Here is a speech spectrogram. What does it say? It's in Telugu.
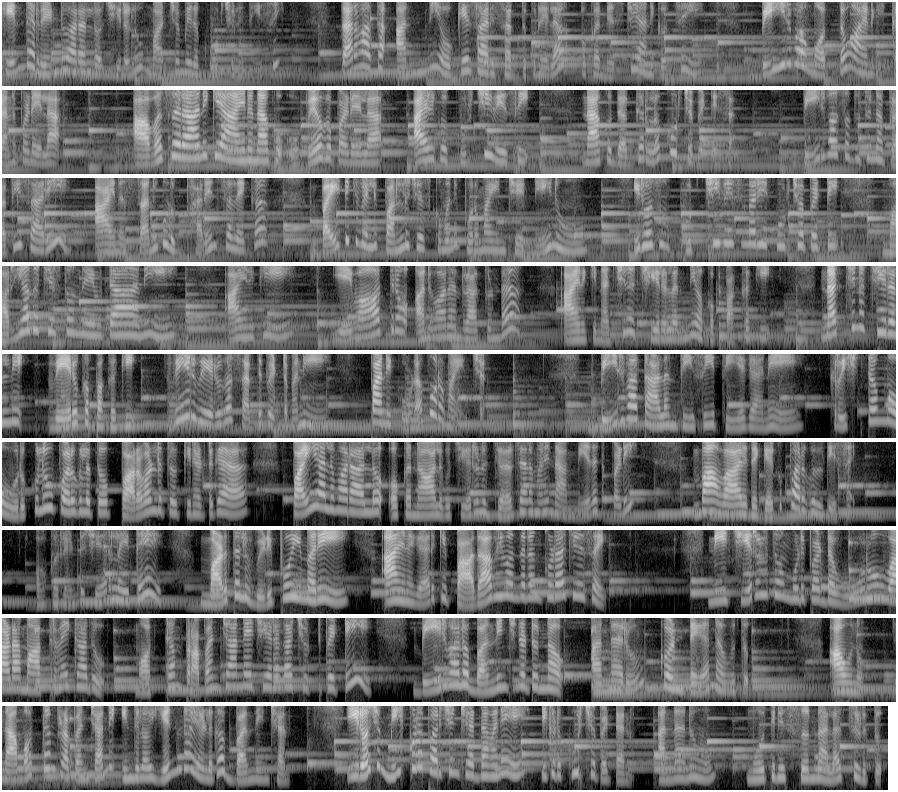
కింద రెండు అరల్లో చీరలు మంచం మీద కూర్చుని తీసి తర్వాత అన్నీ ఒకేసారి సర్దుకునేలా ఒక నిశ్చయానికి వచ్చి బీర్వా మొత్తం ఆయనకి కనపడేలా అవసరానికి ఆయన నాకు ఉపయోగపడేలా ఆయనకు కుర్చీ వేసి నాకు దగ్గరలో కూర్చోబెట్టేశా. బీర్వా సర్దుతున్న ప్రతిసారి ఆయన సనుగుడు భరించలేక బయటికి వెళ్ళి పనులు చేసుకోమని పురమాయించే నేను ఈరోజు కుర్చీ వేసి మరీ కూర్చోపెట్టి మర్యాద చేస్తోందేమిటా అని ఆయనకి ఏమాత్రం అనుమానం రాకుండా ఆయనకి నచ్చిన చీరలన్నీ ఒక పక్కకి నచ్చిన చీరల్ని వేరొక పక్కకి వేరువేరుగా సర్ది పెట్టమని పని కూడా పురమాయించా. బీర్వా తాళం తీసి తీయగానే కృష్ణమ్మ ఉరుకులు పరుగులతో పరవళ్ళు తొక్కినట్టుగా పై అలమరాల్లో ఒక నాలుగు చీరలు జలజలమని నా మీదకి పడి మా వారి దగ్గరకు పరుగులు తీశాయి. ఒక రెండు చీరలైతే మడతలు విడిపోయి మరీ ఆయన గారికి పాదాభివందనం కూడా చేశాయి. నీ చీరలతో ముడిపడ్డ ఊరు వాడ మాత్రమే కాదు మొత్తం ప్రపంచాన్నే చీరగా చుట్టుపెట్టి బీర్వాలో బంధించినట్టున్నావు అన్నారు కొంటెగా నవ్వుతూ. అవును నా మొత్తం ప్రపంచాన్ని ఇందులో ఎన్నో ఏళ్ళుగా బంధించాను. ఈరోజు మీకు కూడా పరిచయం చేద్దామనే ఇక్కడ కూర్చోపెట్టాను అన్నాను మూతిని సున్నాలా చుడుతూ.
